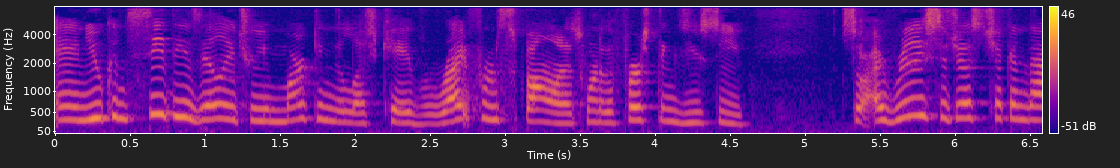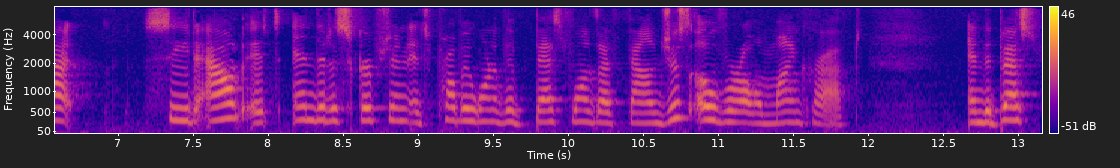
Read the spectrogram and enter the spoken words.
And you can see the azalea tree marking the lush cave right from spawn. It's one of the first things you see. So I really suggest checking that seed out. It's in the description. It's probably one of the best ones I've found just overall in Minecraft. And the best,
